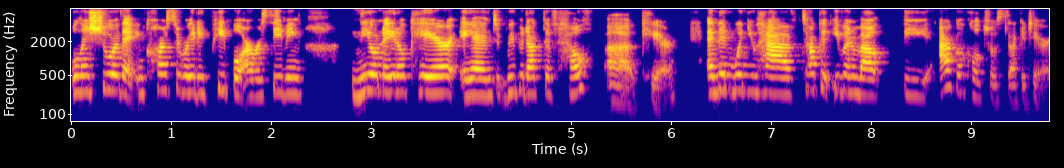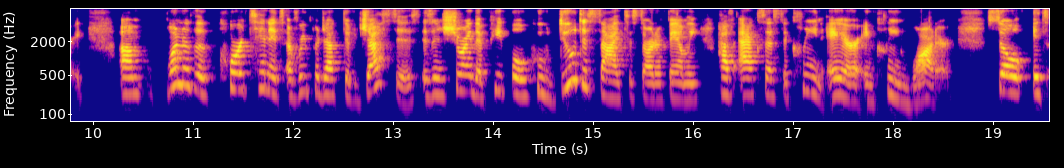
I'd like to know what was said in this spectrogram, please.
will ensure that incarcerated people are receiving neonatal care and reproductive health uh, care. And then when you have, talk even about the agricultural secretary, um, one of the core tenets of reproductive justice is ensuring that people who do decide to start a family have access to clean air and clean water. So it's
